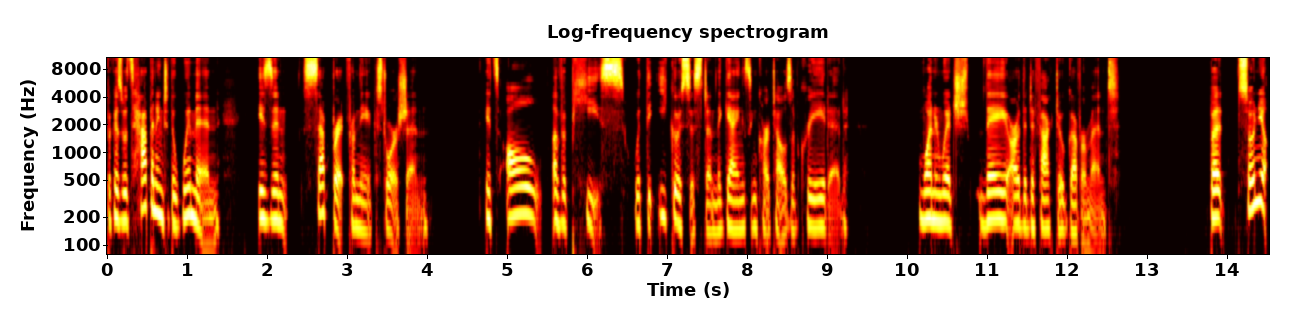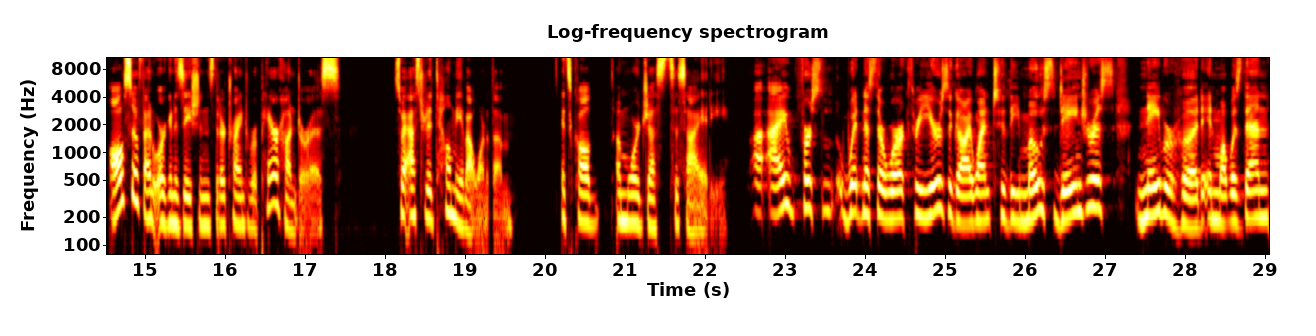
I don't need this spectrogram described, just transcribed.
Because what's happening to the women isn't separate from the extortion. It's all of a piece with the ecosystem the gangs and cartels have created, one in which they are the de facto government. But Sonia also found organizations that are trying to repair Honduras. So I asked her to tell me about one of them. It's called A More Just Society. I first witnessed their work three years ago. I went to the most dangerous neighborhood in what was then,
